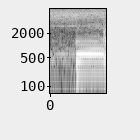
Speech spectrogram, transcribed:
Bye.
